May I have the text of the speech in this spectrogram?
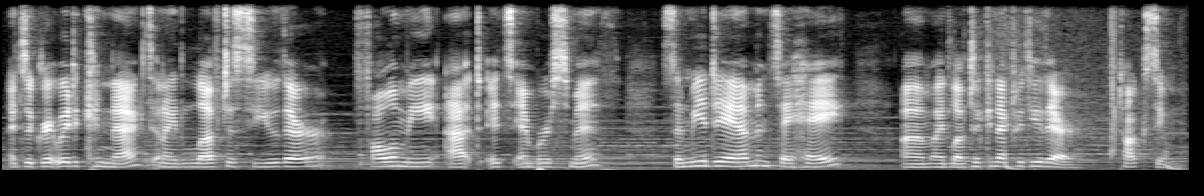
It's a great way to connect, and I'd love to see you there. Follow me at It's Amber Smith. Send me a DM and say hey. Um, I'd love to connect with you there. Talk soon.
